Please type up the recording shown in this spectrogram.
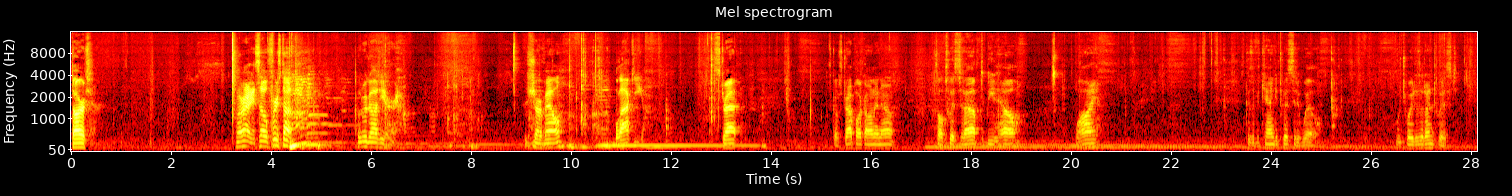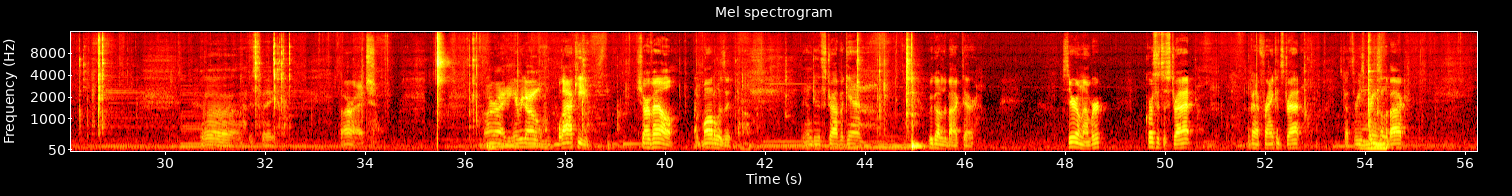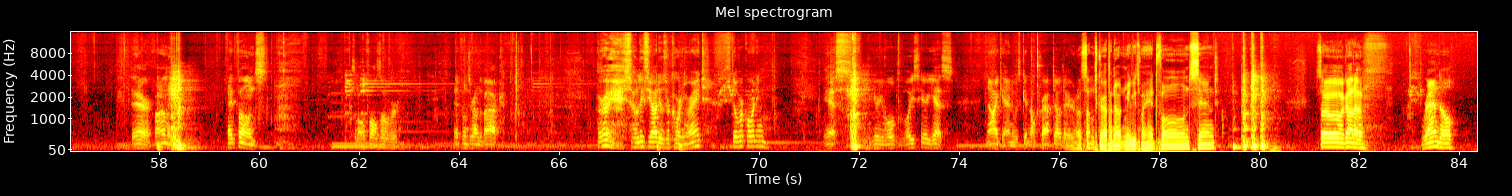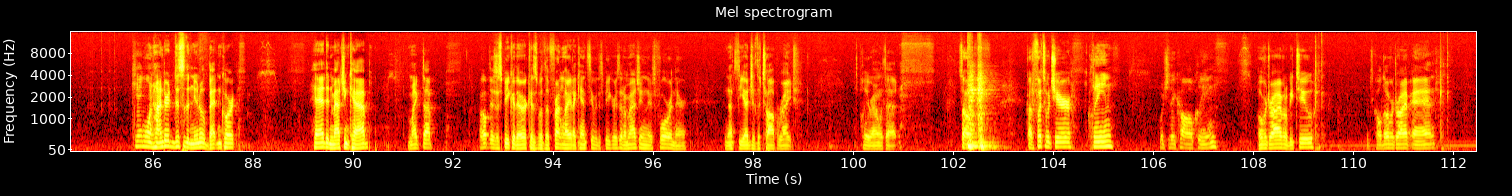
start. All right, so first up, what do we got here? The Charvel Blackie Strat. It's got a strap lock on it now. It's all twisted up to beat hell. Why? Because if it can get twisted, it will. Which way does it untwist? This way. Alright. Alrighty, here we go. Blackie. Charvel. What model is it? Undo the strap again. We go to the back there. Serial number. Of course it's a Strat. Some kind of Franken Strat. It's got three springs on the back. There, finally. Headphones. As it all falls over. Headphones around the back. Alright, so at least the audio's recording, right? Still recording? Yes. You hear your voice here? Yes. Now I can. It was getting all crapped out there. Oh, something's crapping out. Maybe it's my headphones. And so I got a Randall King 100. This is the Nuno Bettencourt head and matching cab, mic'd up. I hope there's a speaker there because with the front light I can't see where the speaker is. And I'm imagining there's four in there, and that's the edge of the top right. Let's play around with that. So, got a foot switch here, clean, which they call clean. Overdrive, it'll be two, which is called overdrive, and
